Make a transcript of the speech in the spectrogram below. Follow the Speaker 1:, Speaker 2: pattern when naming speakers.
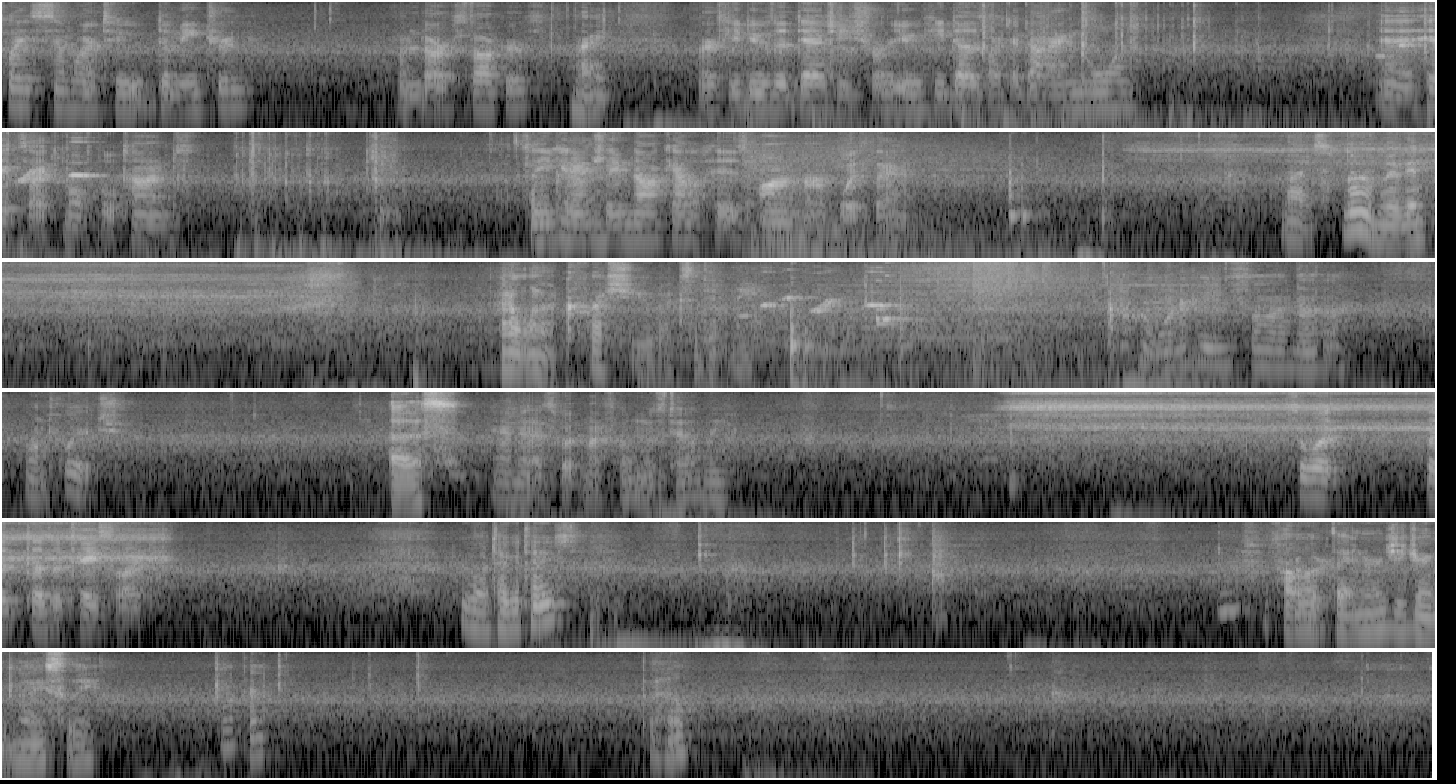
Speaker 1: plays similar to Demitri from Darkstalkers.
Speaker 2: Right.
Speaker 1: Or if you do the dashing Shoryu, he does like a diagonal one. And it hits like multiple times.
Speaker 2: That's
Speaker 1: So you can
Speaker 2: cool.
Speaker 1: actually knock out his armor with that.
Speaker 2: Nice. Move, Mugen. I don't want to crush you accidentally.
Speaker 1: Oh, I wonder who's on uh, on Twitch.
Speaker 2: Us.
Speaker 1: Yeah, I mean, that's what my phone was telling me. So what what does it taste like?
Speaker 2: You want to take a taste? Mm, follow up the energy drink nicely.
Speaker 1: Okay.
Speaker 2: the hell?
